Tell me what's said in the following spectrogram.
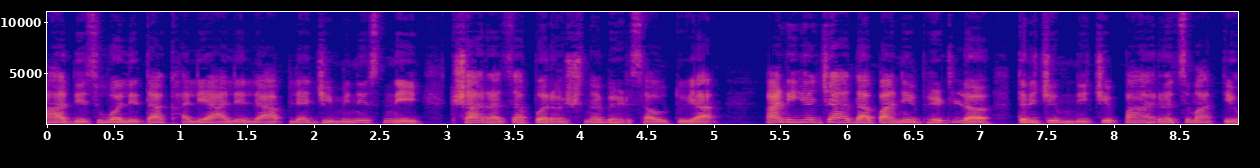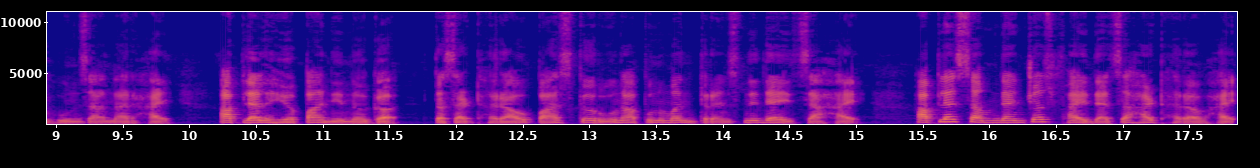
आधीच वलिता खाली आलेल्या आपल्या जिमिनीसनी क्षाराचा प्रश्न भेडसावतोया. आणि हे जादा पाणी भेटलं तर जिमनीची पारच माती होऊन जाणार आहे आपल्याला हे पाणी न ग. तसा ठराव पास करून आपण मंत्र्यांसनी द्यायचा आहे आपल्या समद्यांच्याच फायद्याचा हा ठराव आहे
